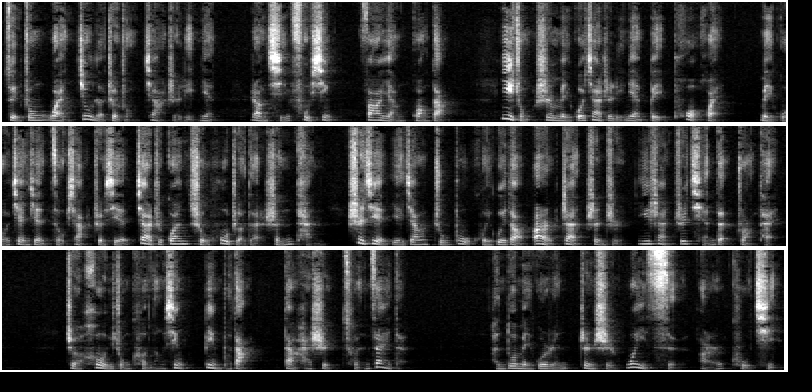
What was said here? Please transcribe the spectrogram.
最终挽救了这种价值理念，让其复兴发扬光大。一种是美国价值理念被破坏，美国渐渐走下这些价值观守护者的神坛，世界也将逐步回归到二战甚至一战之前的状态。这后一种可能性并不大，但还是存在的。很多美国人正是为此而哭泣。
